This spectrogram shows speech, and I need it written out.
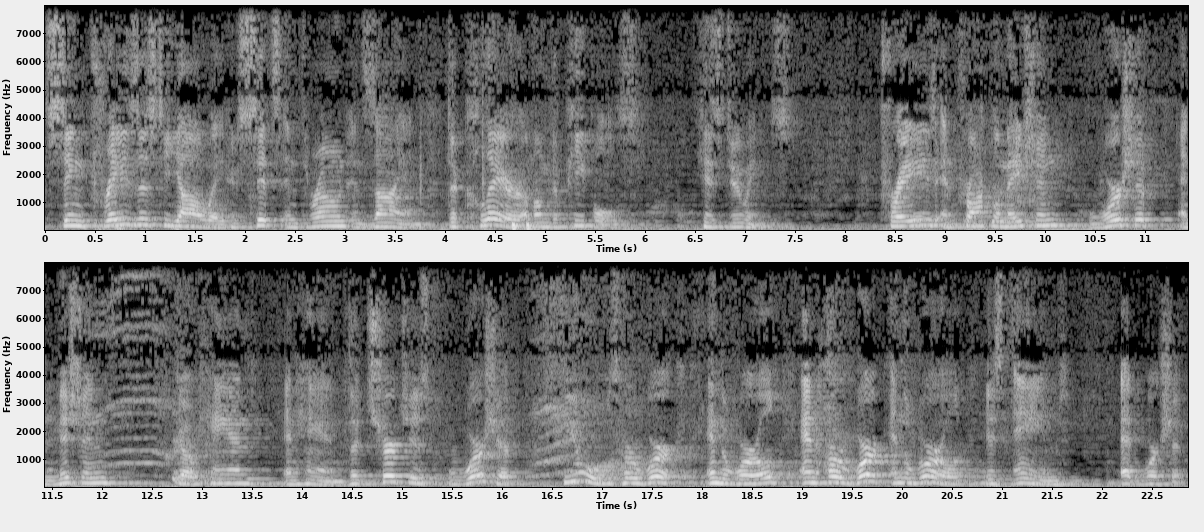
Sing praises to Yahweh who sits enthroned in Zion. Declare among the peoples his doings. Praise and proclamation, worship and mission go hand in hand. The church's worship fuels her work in the world, and her work in the world is aimed at worship.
